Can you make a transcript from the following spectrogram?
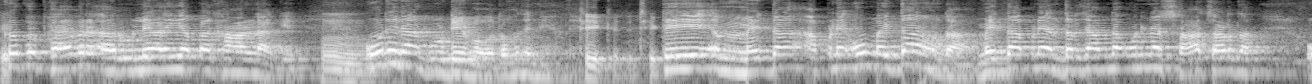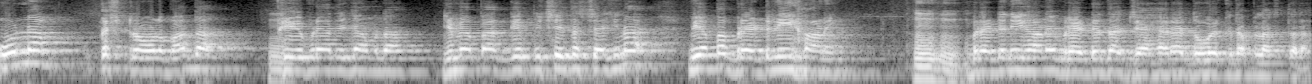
ਕਿਉਂਕਿ ਫਾਈਬਰ ਅਰੂਲੇ ਵਾਲੀ ਆਪਾਂ ਖਾਣ ਲੱਗੇ ਉਹਦੇ ਨਾਲ ਗੋਡੇ ਬਹੁਤ ਉਹਦੇ ਨੇ ਠੀਕ ਹੈ ਜੀ ਠੀਕ ਤੇ ਮੈਦਾ ਆਪਣੇ ਉਹ ਮੈਦਾ ਹੁੰਦਾ ਮੈਦਾ ਆਪਣੇ ਅੰਦਰ ਜੰਮਦਾ ਉਹਦੇ ਨਾਲ ਸਾਹ ਚੜਦਾ ਉਹਨਾਂ ਨਾਲ ਕੋਲੇਸਟ੍ਰੋਲ ਵੱਧਦਾ। ਫੇਫੜਿਆਂ ਤੇ ਜੰਮਦਾ ਜਿਵੇਂ ਆਪਾਂ ਅੱਗੇ ਪਿੱਛੇ ਦੱਸਿਆ ਸੀ ਨਾ ਵੀ ਆਪਾਂ ਬ੍ਰੈਡ ਨਹੀਂ ਖਾਣੀ। ਹੂੰ ਹੂੰ। ਬ੍ਰੈਡ ਨਹੀਂ ਖਾਣੇ ਬ੍ਰੈਡ ਦਾ ਜ਼ਹਿਰ ਹੈ ਦੋ ਇੱਕ ਦਾ ਪਲਸਤਰ ਆ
